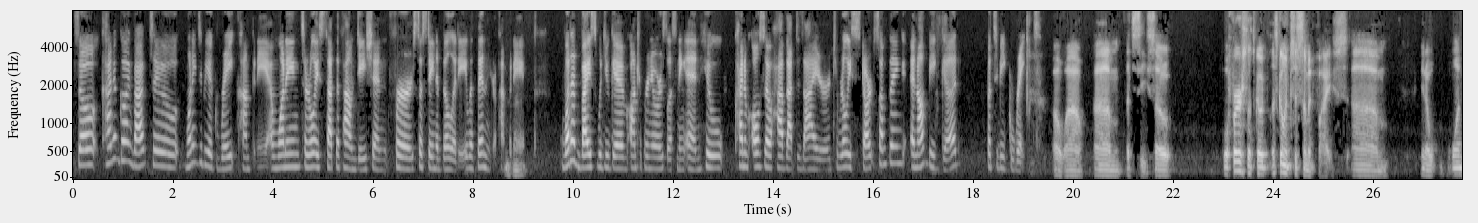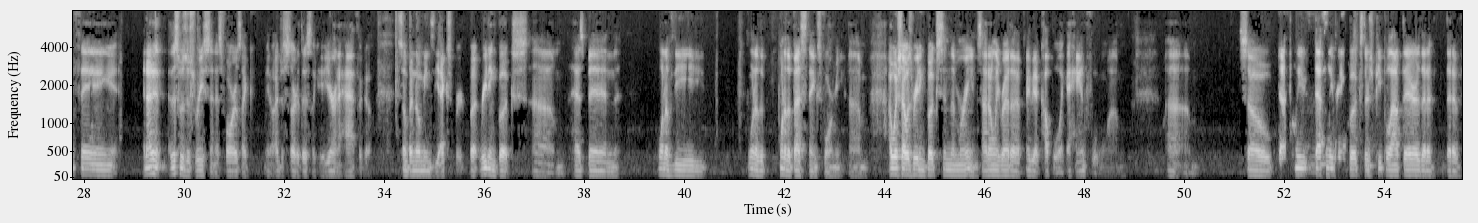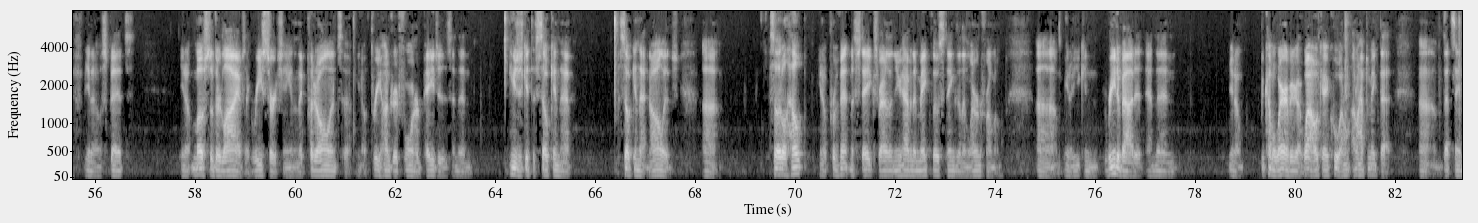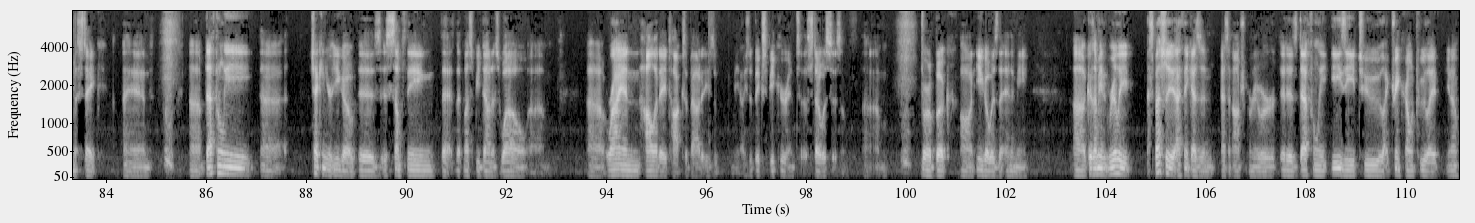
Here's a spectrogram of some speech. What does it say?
So, kind of going back to wanting to be a great company and wanting to really set the foundation for sustainability within your company, mm-hmm. what advice would you give entrepreneurs listening in who kind of also have that desire to really start something and not be good, but to be great? Oh wow. Um, let's see. So, well, first let's go. Let's go into some advice. Um, you know, one thing, and I didn't. This was just recent, as far as like you know, I just started this like a year and a half ago. So I'm by no means the expert, but reading books um, has been one of the one of the one of the best things for me. Um, I wish I was reading books in the Marines. I'd only read a maybe a couple, like a handful. Um, um, so definitely, definitely reading books. There's people out there that have that have you know spent you know most of their lives like researching, and then they put it all into you know 300, 400 pages, and then you just get to soak in that soak in that knowledge. Uh, so it'll help you know prevent mistakes rather than you having to make those things and then learn from them um, you know you can read about it and then you know become aware of it you're like, wow okay cool i don't i don't have to make that um, that same mistake. And uh, definitely uh, checking your ego is is something that that must be done as well. Um, uh, ryan holiday talks about it. He's a you know he's a big speaker into stoicism. Um, wrote a book on ego as the enemy. Because uh, I mean, really, especially I think as an as an entrepreneur, it is definitely easy to like drink your own Kool Aid, you know,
